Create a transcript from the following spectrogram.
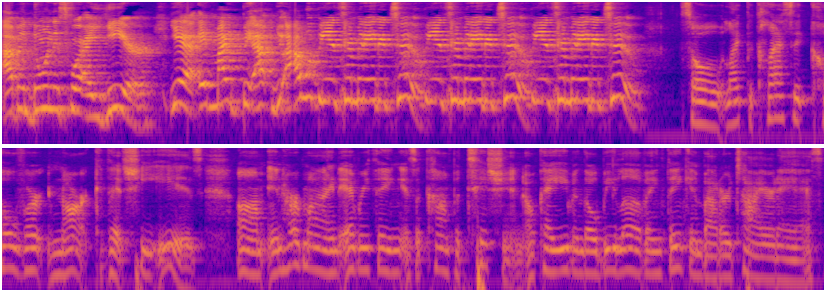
I've been doing this for a year. Yeah, it might be. I, I would be intimidated too. Be intimidated too. Be intimidated too. So, like the classic covert narc that she is, um, in her mind, everything is a competition, okay? Even though B Love ain't thinking about her tired ass.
